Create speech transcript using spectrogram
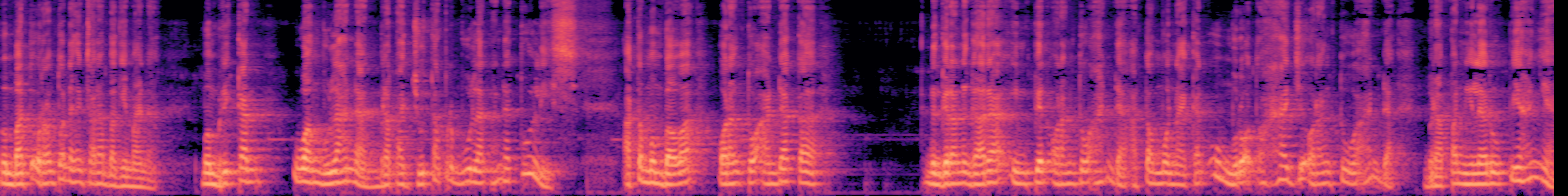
membantu orang tua dengan cara bagaimana? Memberikan uang bulanan berapa juta per bulan anda tulis. Atau membawa orang tua anda ke negara-negara impian orang tua anda atau menaikkan umroh atau haji orang tua anda berapa nilai rupiahnya.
